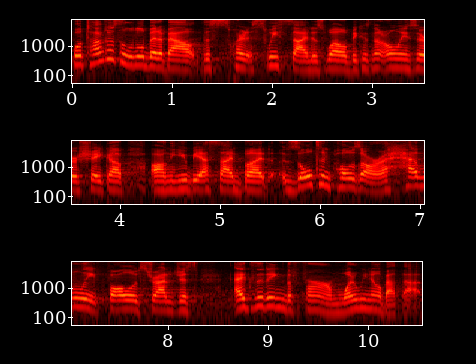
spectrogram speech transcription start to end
Well, talk to us a little bit about the Credit Suisse side as well, because not only is there a shakeup on the UBS side, but Zoltan Pozsar, a heavily followed strategist, exiting the firm. What do we know about that?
